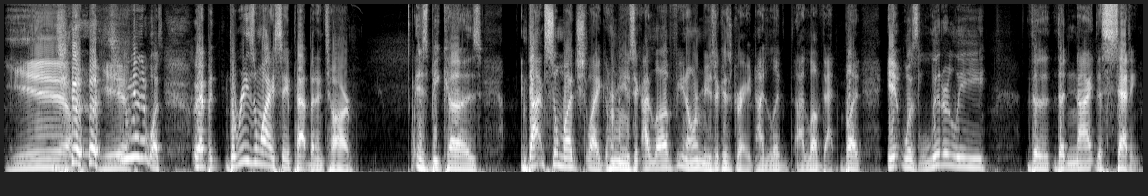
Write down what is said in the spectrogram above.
Yeah, yeah, yeah. there was. Yeah, but the reason why I say Pat Benatar is because not so much like her music. I love, you know, her music is great. I live, I love that. But it was literally the the night, the setting.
